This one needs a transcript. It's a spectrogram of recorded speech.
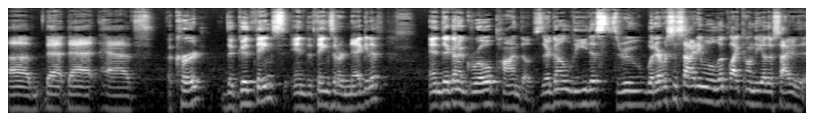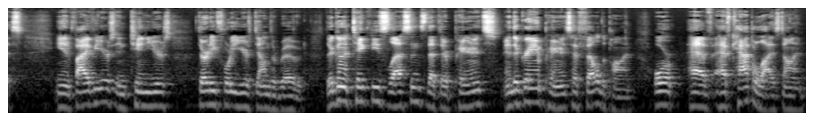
um, that that have occurred, the good things and the things that are negative, and they're going to grow upon those. They're going to lead us through whatever society will look like on the other side of this. In five years, in ten years, 30, 40 years down the road. They're going to take these lessons that their parents and their grandparents have failed upon or have, have capitalized on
